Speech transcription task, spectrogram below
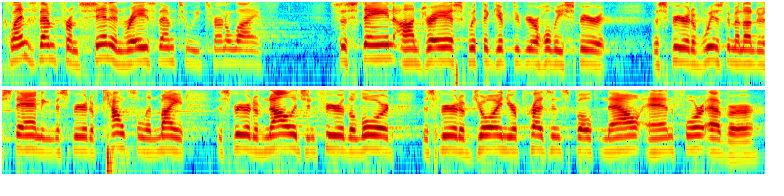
cleanse them from sin, and raise them to eternal life. Sustain Andreas with the gift of your Holy Spirit the spirit of wisdom and understanding, the spirit of counsel and might, the spirit of knowledge and fear of the Lord, the spirit of joy in your presence both now and forever.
